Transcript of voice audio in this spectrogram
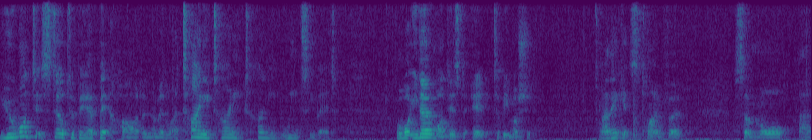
You want it still to be a bit hard in the middle, a tiny, tiny, tiny weensy bit. But what you don't want is it to be mushy. I think it's time for some more uh.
